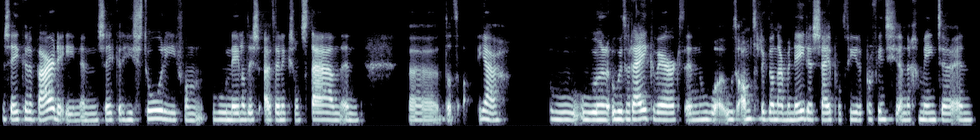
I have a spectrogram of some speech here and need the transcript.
een zekere waarde in. En een zekere historie van hoe Nederland is uiteindelijk is ontstaan. En uh, dat, ja, hoe, hoe, het Rijk werkt en hoe, hoe het ambtelijk dan naar beneden zijpelt via de provincie en de gemeente. En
